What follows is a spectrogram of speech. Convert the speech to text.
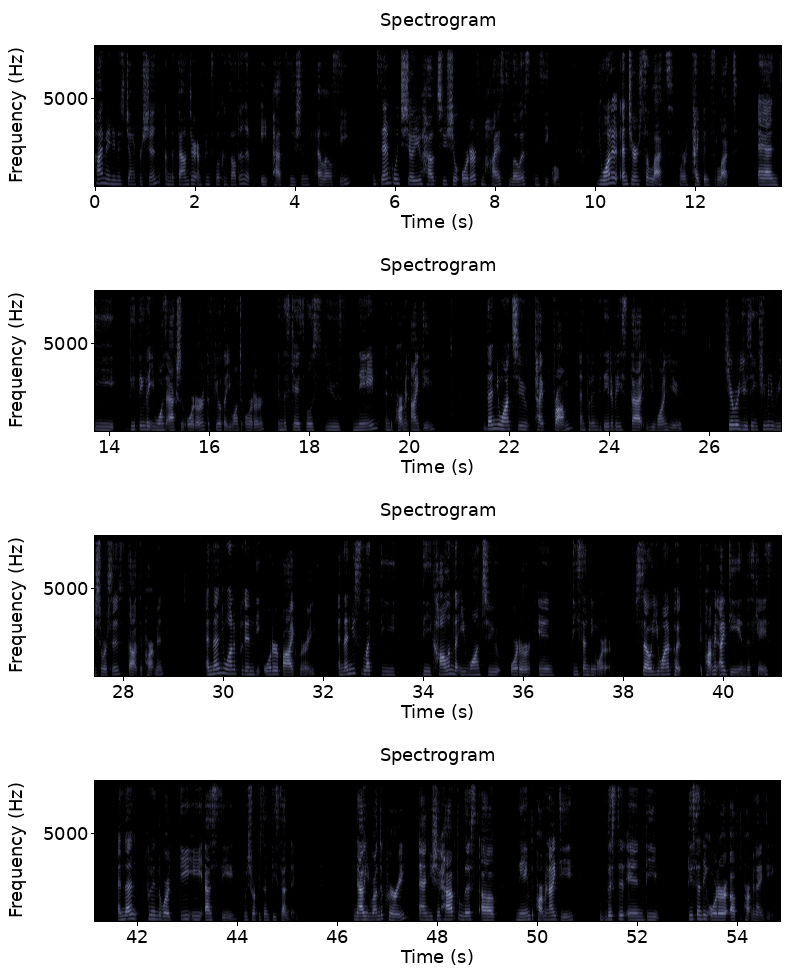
Hi, my name is Jennifer Shin. I'm the founder and principal consultant of 8Path Solutions LLC. And today I'm going to show you how to show order from highest to lowest in SQL. You want to enter select or type in select and the, the thing that you want to actually order, the field that you want to order. In this case, we'll use name and department ID. Then you want to type from and put in the database that you want to use. Here we're using human resources department and then you want to put in the order by query. And then you select the, the column that you want to order in descending order. So you want to put department ID in this case, and then put in the word DESC, which represents descending. Now you run the query, and you should have the list of name department ID listed in the descending order of department ID.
